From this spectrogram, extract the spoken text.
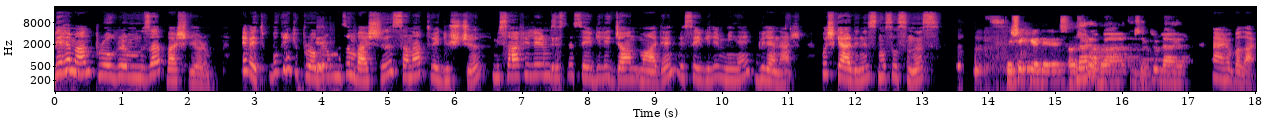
Ve hemen programımıza başlıyorum. Evet, bugünkü programımızın başlığı sanat ve düşçü. Misafirlerimiz ise sevgili Can Maden ve sevgili Mine Gülener. Hoş geldiniz, nasılsınız? Teşekkür ederiz. Hoş Merhaba, teşekkürler. Merhabalar.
